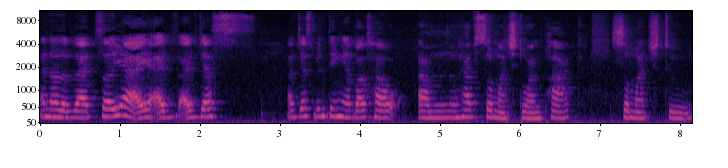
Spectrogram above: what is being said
and all of that. So yeah, I, I've I've just I've just been thinking about how um we have so much to unpack, so much to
